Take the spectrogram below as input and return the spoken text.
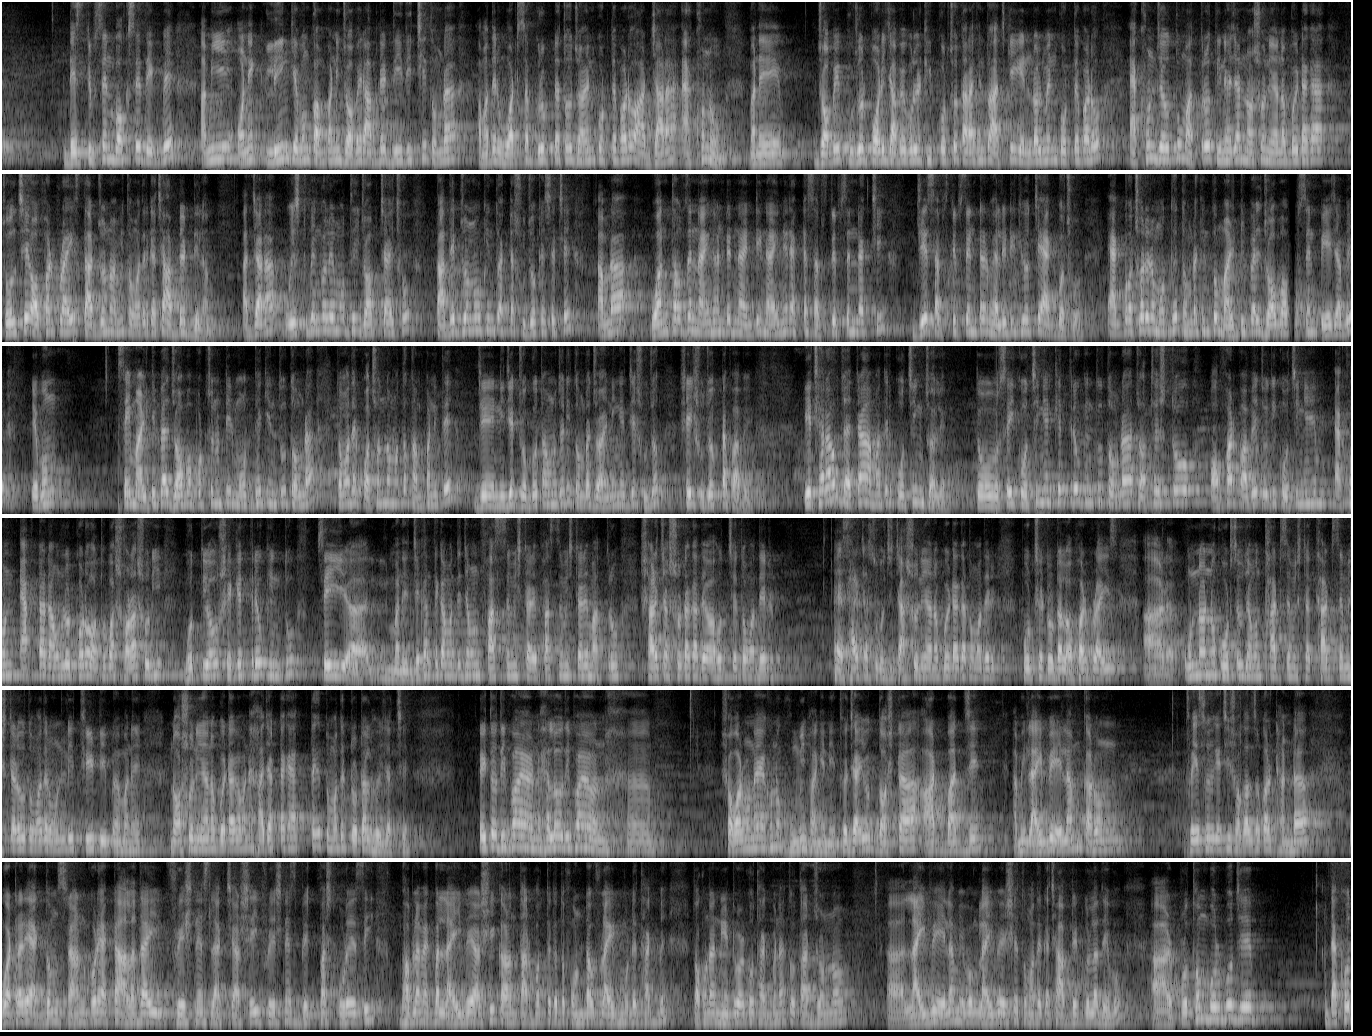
ডেসক্রিপশন বক্সে দেখবে আমি অনেক লিঙ্ক এবং কোম্পানি জবের আপডেট দিয়ে দিচ্ছি। তোমরা আমাদের হোয়াটসঅ্যাপ গ্রুপটাতেও জয়েন করতে পারো। আর যারা এখনও মানে জবে পুজোর পরই যাবে বলে ঠিক করছ, তারা কিন্তু আজকেই এনরোলমেন্ট করতে পারো। এখন যেহেতু মাত্র তিন হাজার নশো নিরানব্বই টাকা চলছে অফার প্রাইস তার জন্য আমি তোমাদের কাছে আপডেট দিলাম। আর যারা ওয়েস্ট বেঙ্গলের মধ্যেই জব চাইছো, তাদের জন্যও কিন্তু একটা সুযোগ এসেছে। আমরা one thousand nine hundred ninety নাইনের একটা সাবস্ক্রিপশন রাখছি। যে সাবস্ক্রিপশনটার ভ্যালিডিটি হচ্ছে এক বছর। এক বছরের মধ্যে তোমরা কিন্তু মাল্টিপল জব অপশন পেয়ে যাবে এবং সেই মাল্টিপল জব অপরচুনিটির মধ্যে কিন্তু তোমরা তোমাদের পছন্দ মতো কোম্পানিতে যে নিজের যোগ্যতা অনুযায়ী তোমরা জয়েনিংয়ের যে সুযোগ, সেই সুযোগটা পাবে। এছাড়াও যেটা আমাদের কোচিং চলে, তো সেই কোচিংয়ের ক্ষেত্রেও কিন্তু তোমরা যথেষ্ট অফার পাবে যদি কোচিংয়ে এখন অ্যাপটা ডাউনলোড করো অথবা সরাসরি ভর্তি হও, সেক্ষেত্রেও কিন্তু সেই মানে যেখান থেকে আমাদের যেমন ফার্স্ট সেমিস্টারে ফার্স্ট সেমিস্টারে মাত্র সাড়ে চারশো টাকা দেওয়া হচ্ছে তোমাদের হ্যাঁ সাড়ে চারশো বলছি। চারশো নিরানব্বই টাকা তোমাদের পড়ছে টোটাল অফার প্রাইস আর অন্যান্য কোর্সেও যেমন থার্ড সেমিস্টার থার্ড সেমিস্টারেও তোমাদের অনলি থ্রি টিপ মানে নশো নিরানব্বই টাকা মানে হাজার টাকা এক থেকে তোমাদের টোটাল হয়ে যাচ্ছে। এই তো দীপায়ন হ্যালো দীপায়ন। সবার মনে হয় এখনও ঘুমই ভাঙেনি। তো যাই হোক, দশটা আট বাজছে। আমি লাইভে এলাম, কারণ ফ্রেশ হয়ে গেছি সকাল সকাল, ঠান্ডা। ওয়াটারে একদম স্নান করে একটা আলাদাই ফ্রেশনেস লাগছে। আর সেই ফ্রেশনেস ব্রেকফাস্ট করে এসেই ভাবলাম একবার লাইভে আসি, কারণ তারপর থেকে তো ফোনটাও ফ্লাইট মোডে থাকবে। তখন আর নেটওয়ার্কও থাকবে না। তো তার জন্য লাইভে এলাম এবং লাইভে এসে তোমাদের কাছে আপডেটগুলো দেব। আর প্রথম বলব যে, দেখো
